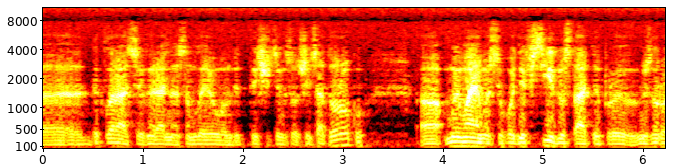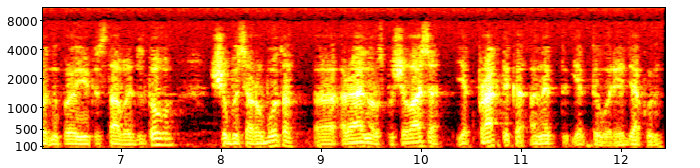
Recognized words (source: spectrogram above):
е, декларацію Генеральної асамблеї ООН від 1760 року, Е, Ми маємо сьогодні всі достатні міжнародні правові підстави для того, щоб ця робота реально розпочалася як практика, а не як теорія. Дякую.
